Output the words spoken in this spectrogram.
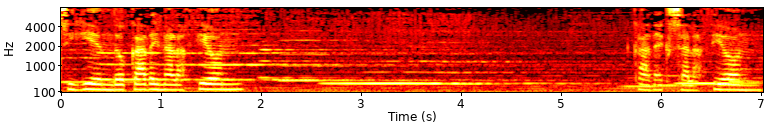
Siguiendo cada inhalación, cada exhalación.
